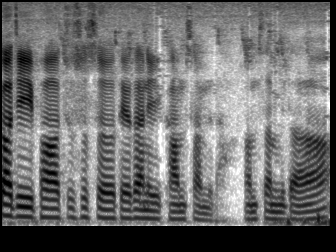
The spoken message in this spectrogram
끝까지 봐주셔서 대단히 감사합니다. 감사합니다.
